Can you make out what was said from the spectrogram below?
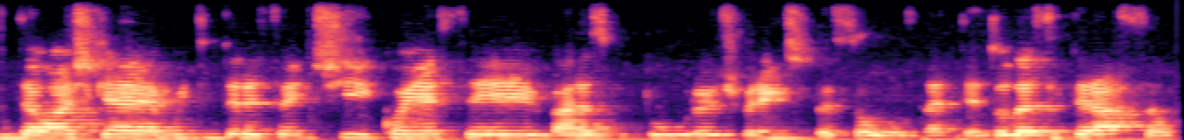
Então, acho que é muito interessante conhecer várias culturas, diferentes pessoas, né? Ter toda essa interação.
